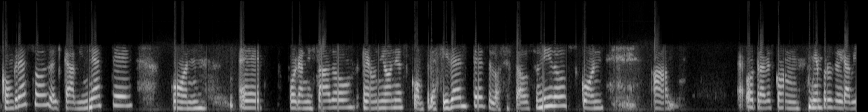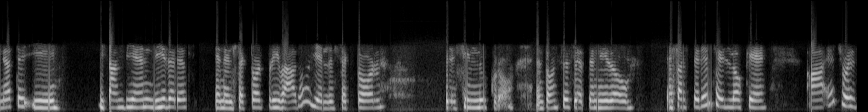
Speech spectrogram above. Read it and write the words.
Congreso, del gabinete, con eh, organizado reuniones con presidentes de los Estados Unidos, con um, otra vez con miembros del gabinete y, y también líderes en el sector privado y en el sector sin lucro. Entonces he tenido esa experiencia y lo que ha hecho es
